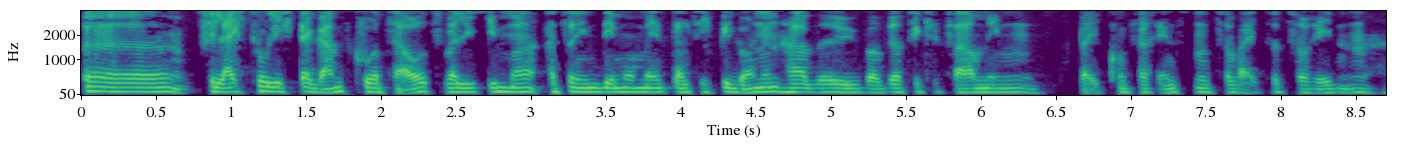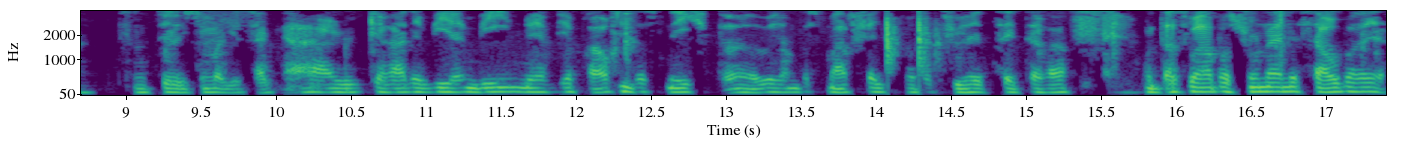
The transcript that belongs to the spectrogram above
Äh, vielleicht hole ich da ganz kurz aus, weil ich immer, also in dem Moment, als ich begonnen habe, über Vertical Farming bei Konferenzen und so weiter zu reden, natürlich immer gesagt, na, gerade wir in Wien, wir, wir brauchen das nicht, äh, wir haben das Machfeld vor der Tür etc. Und das war aber schon eine saubere,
